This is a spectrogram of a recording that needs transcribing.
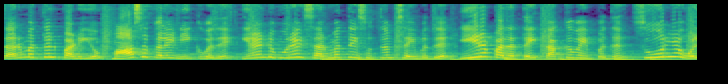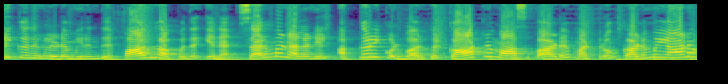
சர்மத்தில் படியும் மாசுக்களை நீக்குவது இரண்டு முறை சர்மத்தை சுத்தம் செய்வது ஈரப்பதத்தை தக்க வைப்பது சூரிய ஒளிக்கதிர்களிடம் இருந்து பாதுகாப்பது என சர்ம நலனில் அக்கறை கொள்வார்கள். காற்று மாசுபாடு மற்றும் கடுமையான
